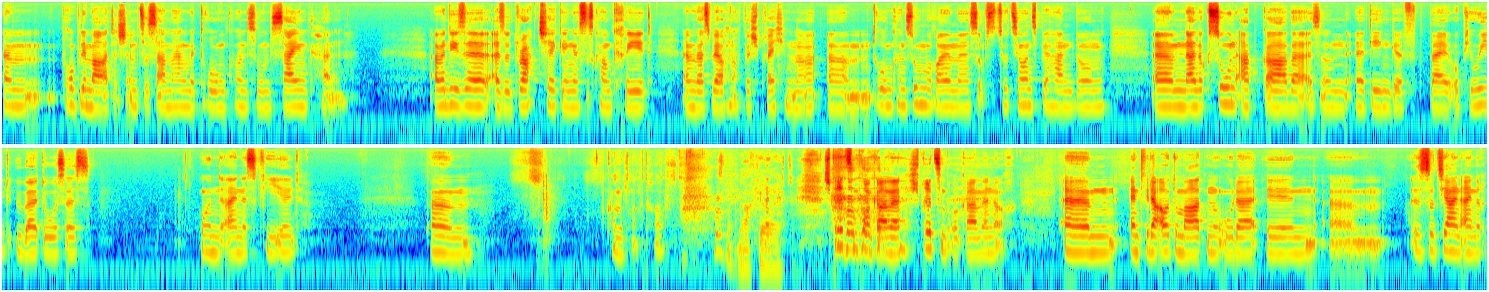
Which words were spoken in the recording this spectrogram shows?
ähm, problematisch im Zusammenhang mit Drogenkonsum sein kann. Aber diese, also Drug-Checking ist es konkret, ähm, was wir auch noch besprechen, ne? ähm, Drogenkonsumräume, Substitutionsbehandlung, ähm, Naloxonabgabe, also ein äh, Gegengift bei Opioidüberdosis und eines fehlt. Ähm, Komme ich noch drauf. Das wird nachgereicht. Spritzenprogramme, Spritzenprogramme noch. Ähm, entweder Automaten oder in ähm, sozialen Einr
